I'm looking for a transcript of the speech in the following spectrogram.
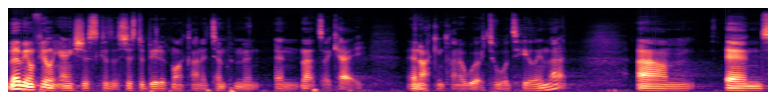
maybe I'm feeling anxious because it's just a bit of my kind of temperament and that's okay. And I can kind of work towards healing that. Um, and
